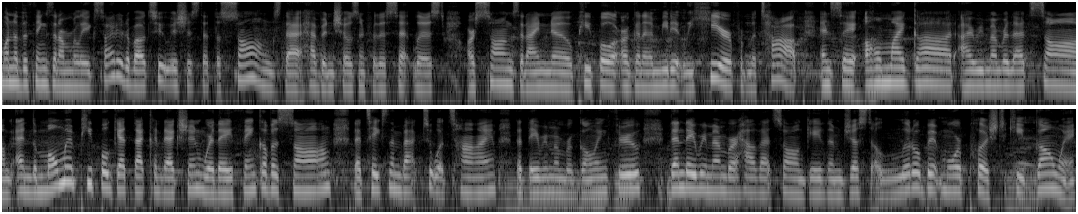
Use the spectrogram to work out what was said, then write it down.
one of the things that I'm really excited about too is just that the songs that have been chosen for this set list are songs that I know people are going to immediately hear from the top and say, "Oh my God, I remember that song." And the moment people get that connection where they think of a song that takes them back to a time that they remember going through, then they remember how that song gave them just a little bit more push to keep going.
